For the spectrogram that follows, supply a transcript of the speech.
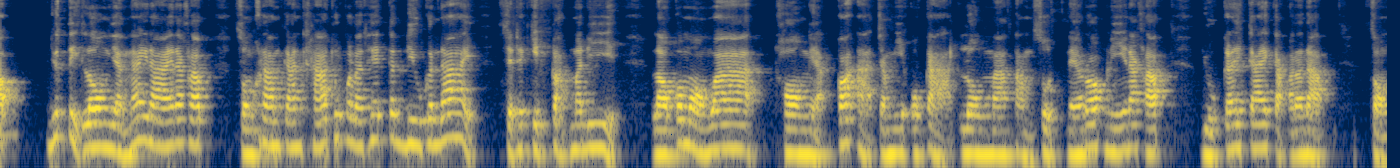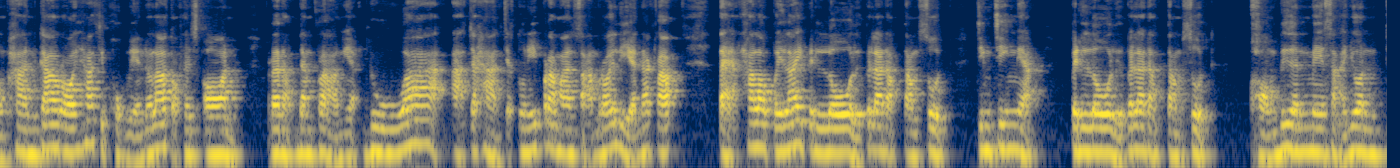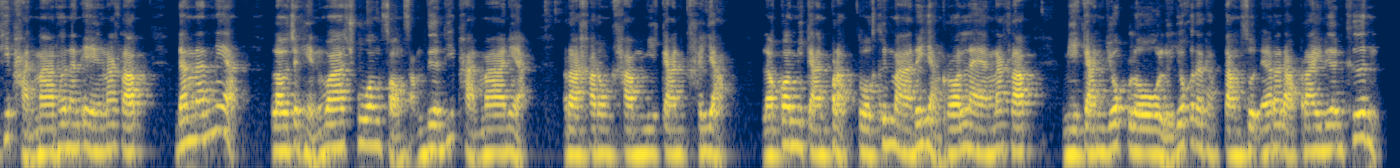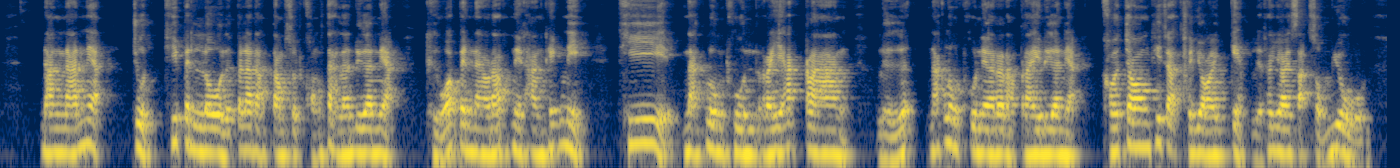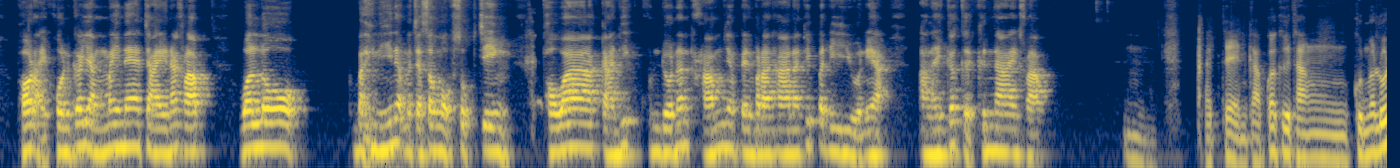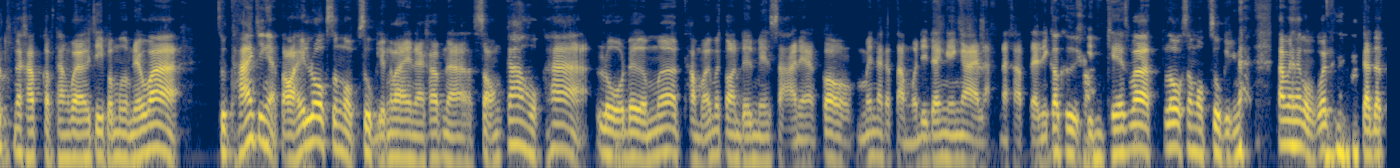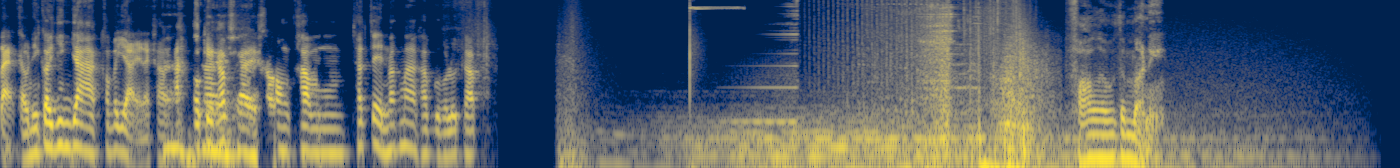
ยุติลงอย่างง่ายดายนะครับ สงครามการค้าทุกประเทศก็ดิวกันได้ เศรษฐกิจกลับมาดี เราก็มองว่าทองเนี่ยก็อาจจะมีโอกาสลงมาต่ำสุดในรอบนี้นะครับ อยู่ใกล้ๆกับระดับ 2,956 เหรียญดอลลาร์ต่อเทรซออน ระดับดังกล่าวเนี่ยดูว่าอาจจะห่างจากตัวนี้ประมาณ 300 เหรียญนะครับ แต่ถ้าเราไปไล่เป็นโลหรือเป็นระดับต่ำสุด จริงๆเนี่ยเป็นโลหรือเป็นระดับต่ำสุดของเดือนเมษายนที่ผ่านมาเท่านั้นเองนะครับ ดังนั้นเนี่ย เราจะเห็นว่าช่วง 2-3 เดือนที่ผ่านมาเนี่ยราคาทองคำมีการขยับ แล้วก็มีการปรับตัวขึ้นมาได้อย่างร้อนแรงนะครับ มีการยกโลหรือยกระดับต่ำสุดในระดับรายเดือนขึ้น ดังนั้นเนี่ยจุดที่เป็นโลหรือเป็นระดับต่ำสุดของแต่ละเดือนเนี่ยถือว่าเป็นแนวรับในทางเทคนิคที่นักลงทุนระยะกลาง หรือนักลงทุนในระดับรายเดือนเนี่ยเขาจ้องที่จะทยอยเก็บหรือทยอยสะสมอยู่ เพราะหลายคนก็ยังไม่แน่ใจนะครับ ว่าโลก ใบนี้เนี่ยมันจะสงบสุขจริง เพราะว่าการที่คุณโดนัลด์ทรัมป์ยังเป็นประธานาธิบดีอยู่เนี่ย อะไรก็เกิดขึ้นได้ครับอืมชัดเจนครับก็คือทางคุณวรุษนะครับ กับทาง YLG ประเมินได้ว่าสุดท้ายจริงอะต่อให้โลกสงบสุขอย่างไรนะครับนะ2965โลเดิมเมื่อทำไว้เมื่อตอนเดือนเมษาเนี่ยก็ไม่น่าจะต่ำกว่านี้ได้ง่ายๆแหละนะครับ แต่นี่ก็คือครับ in case ว่าโลกสงบสุขอีกนะ ถ้าไม่สงบก็จะจะแตะแถวนี้ก็ยิ่งยากเข้าไปใหญ่นะครับอะโอเคครับใช่ครับทองคำชัดเจนมากๆครับคุณวรุษครับ Follow the money.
